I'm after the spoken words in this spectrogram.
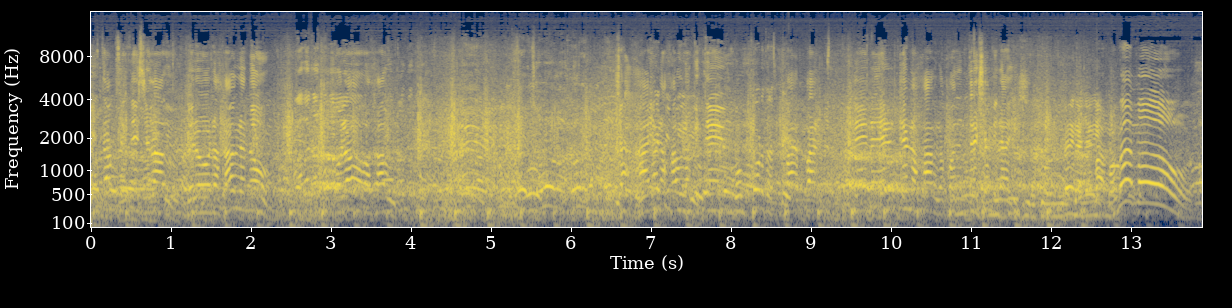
estamos en ese lado, pero la jaula no. Colado a la jaula. O sea, hay una jaula que tiene... Compórtate. Pa, pa, una jaula, cuando entréis ya miráis. ¡Vamos, vamos!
